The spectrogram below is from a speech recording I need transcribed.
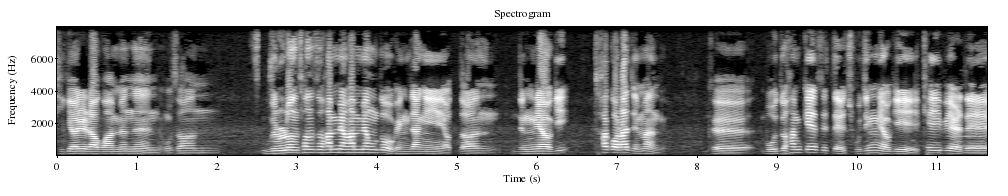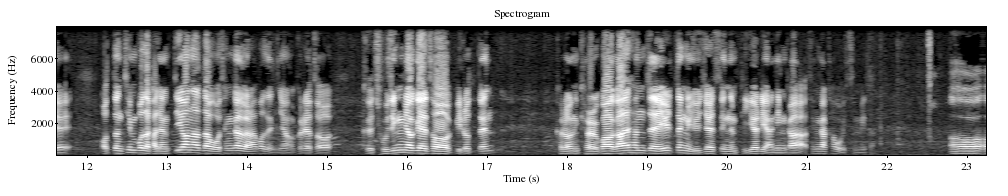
비결이라고 하면은 우선 물론 선수 한 명 한 명도 굉장히 어떤 능력이 탁월하지만 그 모두 함께 했을 때 조직력이 KBL 내에 어떤 팀보다 가장 뛰어나다고 생각을 하거든요. 그래서 그 조직력에서 비롯된 그런 결과가 현재 1등을 유지할 수 있는 비결이 아닌가 생각하고 있습니다. 어,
